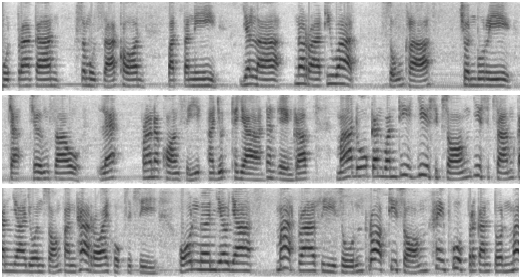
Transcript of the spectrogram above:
มุทรปราการ สมุทรสาคร ปัตตานี ยะลา นราธิวาส สงขลา ชนบุรี ฉะเชิงเซา และ พระนครศรีอยุธยานั่นเองครับ มาดูกันวันที่ 22 23 กันยายน 2564 โอนเงินเยียวยามาตรา 40 รอบที่ 2 ให้ผู้ประกันตนมา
